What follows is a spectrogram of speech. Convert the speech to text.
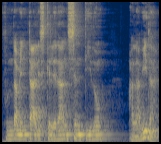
fundamentales que le dan sentido a la vida.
